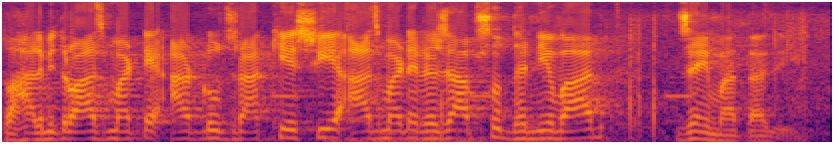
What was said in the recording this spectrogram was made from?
તો હાલ મિત્રો આજ માટે આટલું જ રાખીએ છીએ. આજ માટે રજા આપશો. ધન્યવાદ. જય માતાજી.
